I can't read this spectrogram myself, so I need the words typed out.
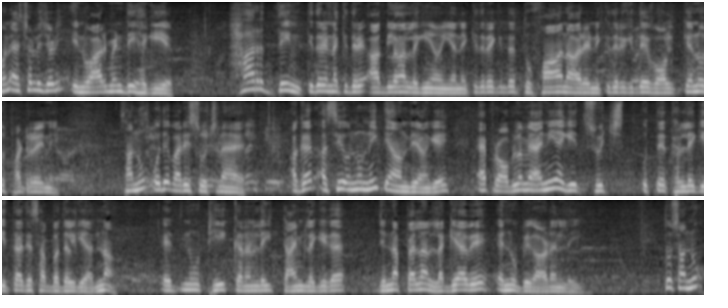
ਹੁਣ ਐਕਚੁਅਲੀ ਜਿਹੜੀ এনवायरमेंट ਦੀ ਹੈਗੀ ਹੈ ਹਰ ਦਿਨ ਕਿਧਰੇ ਨਾ ਕਿਧਰੇ ਅੱਗਾਂ ਲੱਗੀਆਂ ਹੋਈਆਂ ਨੇ, ਕਿਧਰੇ ਕਿਧਰੇ ਤੂਫਾਨ ਆ ਰਹੇ ਨੇ, ਕਿਧਰੇ ਕਿਧਰੇ ਵੋਲਕੈਨੋ ਫਟ ਰਹੇ ਨੇ। ਸਾਨੂੰ ਉਹਦੇ ਬਾਰੇ ਸੋਚਣਾ ਹੈ। ਅਗਰ ਅਸੀਂ ਉਹਨੂੰ ਨਹੀਂ ਧਿਆਨ ਦੇਵਾਂਗੇ ਇਹ ਪ੍ਰੋਬਲਮ ਐ ਨਹੀਂ ਹੈਗੀ ਸਵਿਚ ਉੱਤੇ ਥੱਲੇ ਕੀਤਾ ਤੇ ਸਭ ਬਦਲ ਗਿਆ। ਨਾ, ਇਹਨੂੰ ਠੀਕ ਕਰਨ ਲਈ ਟਾਈਮ ਲੱਗੇਗਾ। ਜਿੰਨਾ ਪਹਿਲਾਂ ਲੱਗਿਆ ਵੇ, ਇਹਨੂੰ ਵਿਗਾੜਨ ਲਈ। ਤੋ ਸਾਨੂੰ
